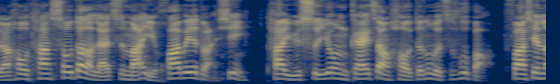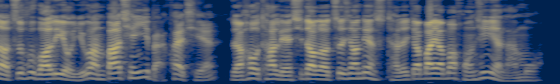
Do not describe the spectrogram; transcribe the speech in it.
然后他收到了来自蚂蚁花呗的短信，他于是用该账号登录了支付宝，发现了支付宝里有一万八千一百块钱。然后他联系到了浙江电视台的幺八幺八黄金眼栏目，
